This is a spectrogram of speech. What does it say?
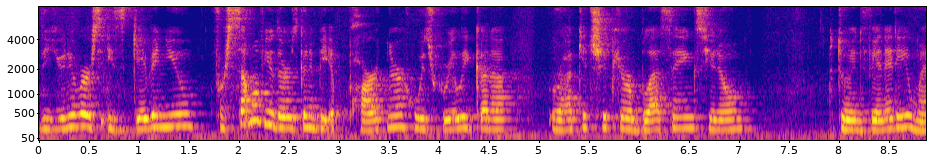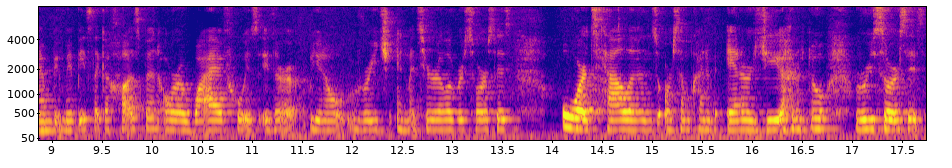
the universe is giving you for some of you there's going to be a partner who is really going to rocket ship your blessings you know to infinity. Maybe, maybe it's like a husband or a wife who is either you know rich in material resources or talents or some kind of energy i don't know resources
